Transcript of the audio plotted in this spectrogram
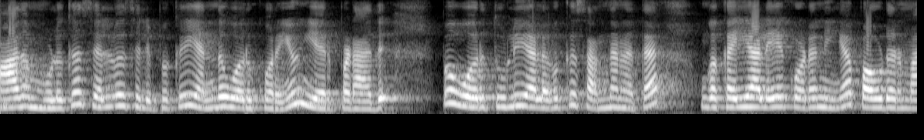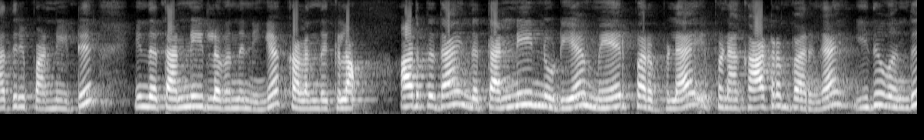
மாதம் முழுக்க செல்வ செழிப்புக்கு எந்த ஒரு குறையும் ஏற்படாது. இப்போ ஒரு துளி அளவுக்கு சந்தனத்தை உங்கள் கையாலேயே கூட நீங்கள் பவுடர் மாதிரி பண்ணிவிட்டு இந்த தண்ணீரில் வந்து நீங்கள் கலந்துக்கலாம். அடுத்ததாக இந்த தண்ணீரினுடைய மேற்பரப்பில் இப்போ நான் காட்டுறேன் பாருங்கள் இது வந்து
